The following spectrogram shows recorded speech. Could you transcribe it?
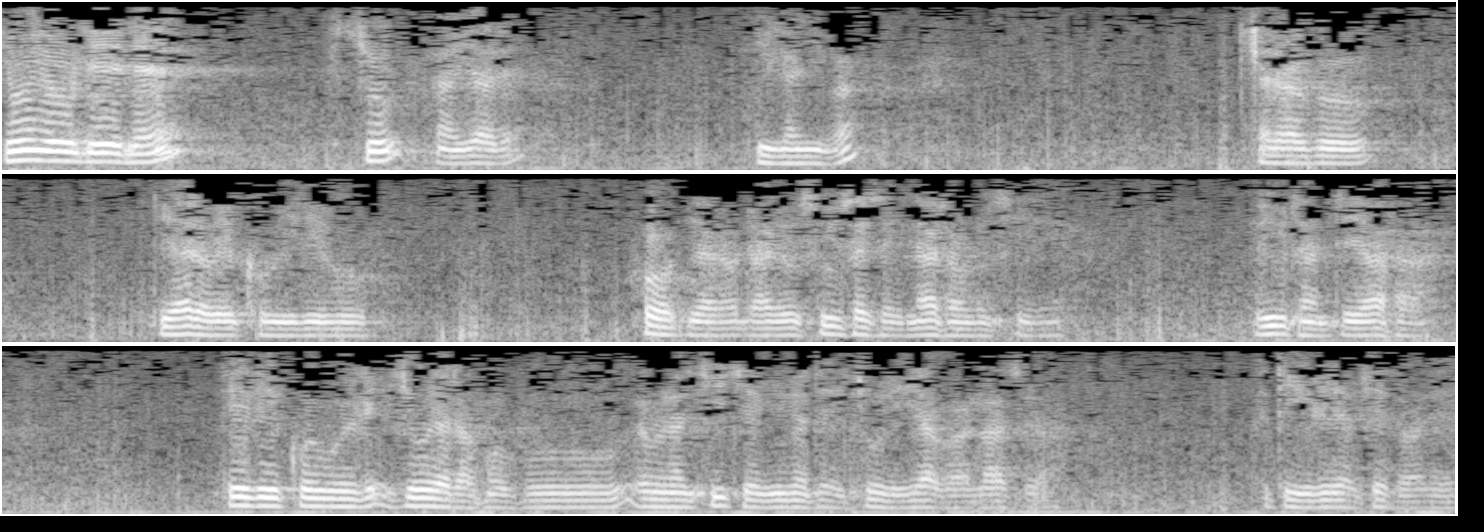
ရိုးရိုးလေးနဲ့ကျုပ်လာရတဲ့ဤလမ်းကြီးပါဆရာကိုတရားတော်ရဲ့ခုကြီးတွေကိုဟောပြတော့ဒါလိုစူးစိုက်စိုက်နားထောင်လို့ရှိရင်ပြိဋ္ဌာန်တရားဟာ ဒီဒီကိုယ်ကိုယ်လေးအကျိုးရတာမဟုတ်ဘူးအမှန်ကြီးကျယ်ကြီးတဲ့အကျိုးတွေရပါလားဆိုတော့အတီလေးရဖြစ်သွားတယ်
